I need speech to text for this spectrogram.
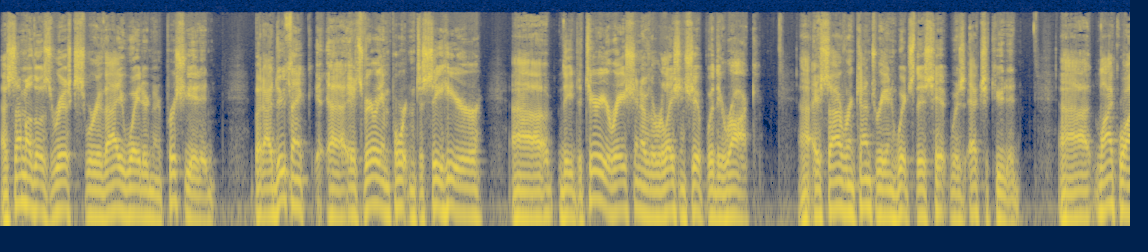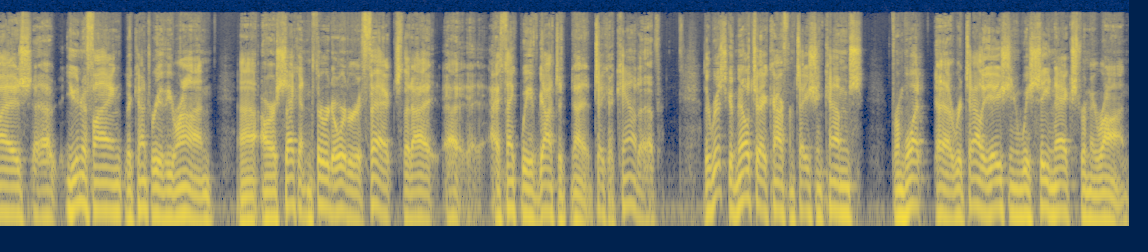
uh, some of those risks were evaluated and appreciated. But I do think uh, it's very important to see here uh, the deterioration of the relationship with Iraq, uh, a sovereign country in which this hit was executed. Uh, likewise, uh, unifying the country of Iran are second and third order effects that I, I, I think we've got to take account of. The risk of military confrontation comes from what retaliation we see next from Iran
